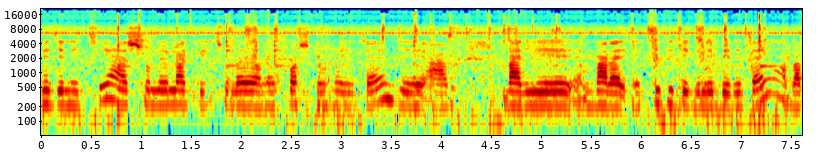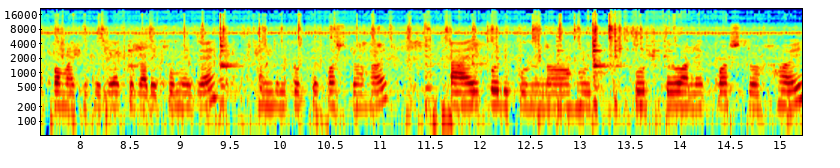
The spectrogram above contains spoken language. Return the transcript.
ভেজে নিচ্ছি। আসলে লাকড়ির চুলায় অনেক কষ্ট হয়ে যায় যে আজ বাড়িয়ে, বাড়ায় একটু দিতে গেলে বেড়ে যায়, আবার কমাতে গেলে একেবারে কমে যায়। হ্যান্ডেল করতে কষ্ট হয়। তাই পরিপূর্ণ করতেও অনেক কষ্ট হয়।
